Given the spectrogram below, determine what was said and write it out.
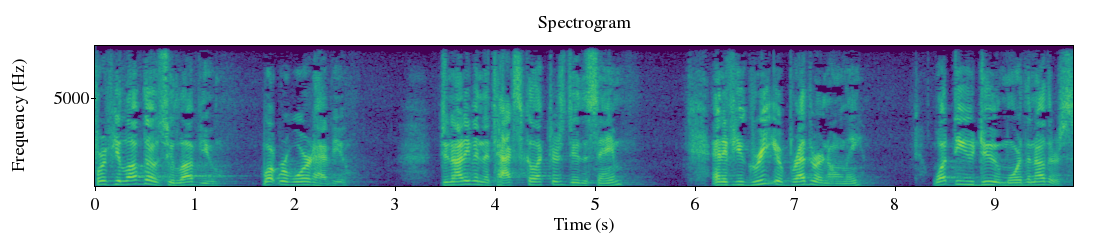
For if you love those who love you, what reward have you? Do not even the tax collectors do the same? And if you greet your brethren only, what do you do more than others?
